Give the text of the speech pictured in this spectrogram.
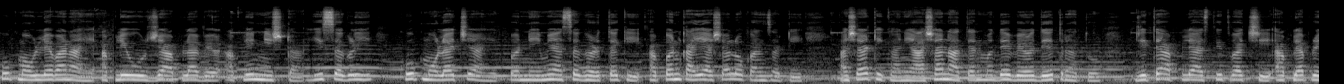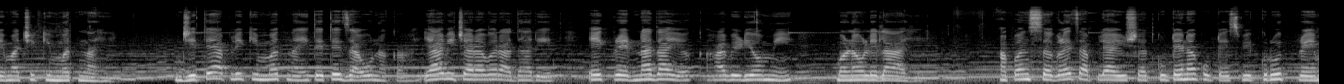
खूप मौल्यवान आहे. आपली ऊर्जा आपला वेळ आपली निष्ठा ही सगळी खूप मोलाची आहेत. पण नेहमी असं घडतं की आपण काही अशा लोकांसाठी अशा ठिकाणी अशा नात्यांमध्ये वेळ देत राहतो जिथे आपल्या अस्तित्वाची आपल्या प्रेमाची किंमत नाही. जिथे आपली किंमत नाही तेथे जाऊ नका. या विचारावर आधारित एक प्रेरणादायक हा व्हिडिओ मी बनवलेला आहे. आपण सगळेच आपल्या आयुष्यात कुठे ना कुठे स्वीकृत प्रेम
